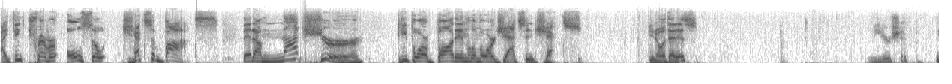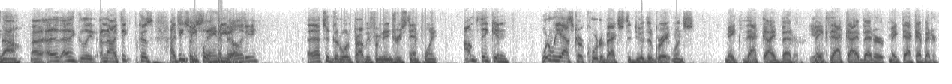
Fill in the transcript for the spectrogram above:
I think Trevor also checks a box that I'm not sure people are bought in Lamar Jackson checks. You know what that is? Leadership, No, I, I think lead- no. I think because I think people feed off. Uh, That's a good one, probably from an injury standpoint. I'm thinking, what do we ask our quarterbacks to do? The great ones, make that guy better, Yeah. make that guy better, make that guy better.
